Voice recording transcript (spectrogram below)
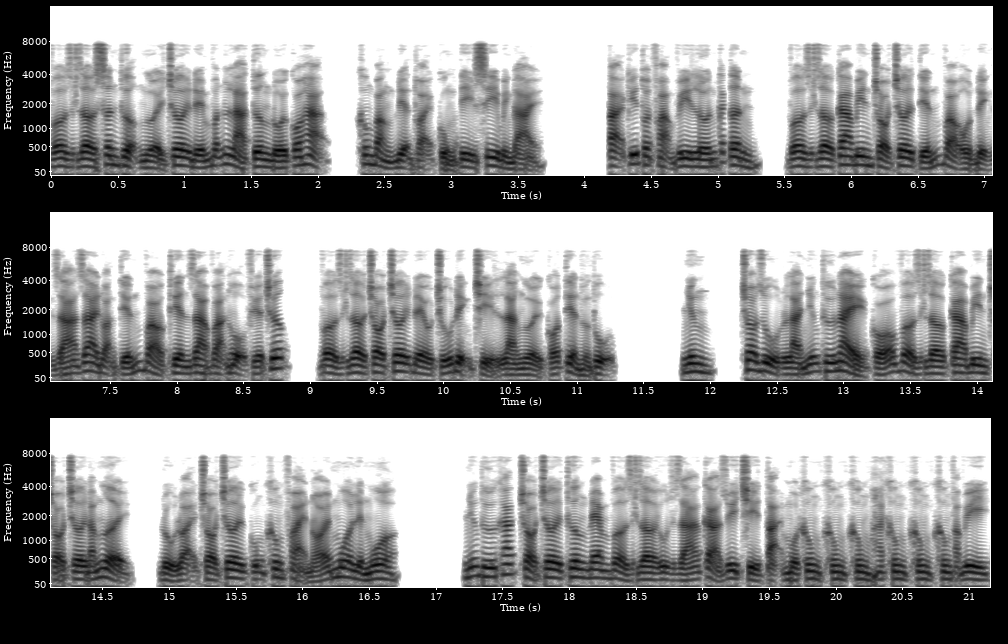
vờ giờ sân thượng người chơi đến vẫn là tương đối có hạn, không bằng điện thoại cùng tc bình đại tại kỹ thuật phạm vi lớn cách tân, vờ giờ cabin trò chơi tiến vào ổn định giá giai đoạn tiến vào thiên gia vạn hộ phía trước, vờ giờ trò chơi đều chú định chỉ là người có tiền hưởng thụ. Nhưng, cho dù là những thứ này có vờ giờ cabin trò chơi đám người, đủ loại trò chơi cũng không phải nói mua liền mua. Những thứ khác trò chơi thương đem vờ giờ giá cả duy trì tại một hai phạm vi,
